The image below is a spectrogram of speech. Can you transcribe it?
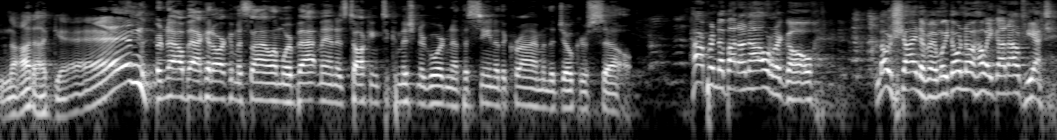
Not again. We're now back at Arkham Asylum where Batman is talking to Commissioner Gordon at the scene of the crime in the Joker's cell. Happened about an hour ago. No sign of him. We don't know how he got out yet.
